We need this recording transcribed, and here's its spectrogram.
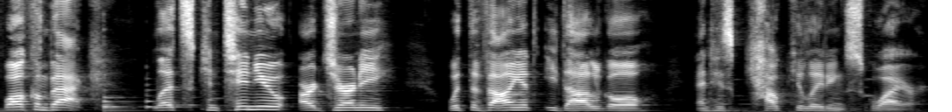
Welcome back let's continue our journey with the valiant Hidalgo and his calculating squire.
